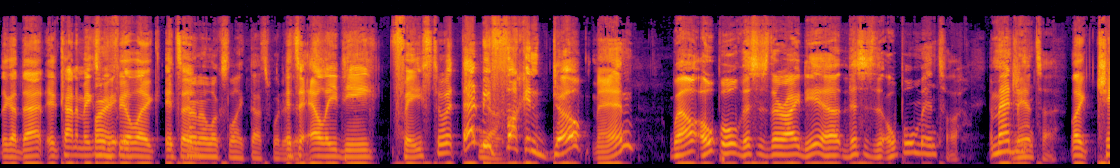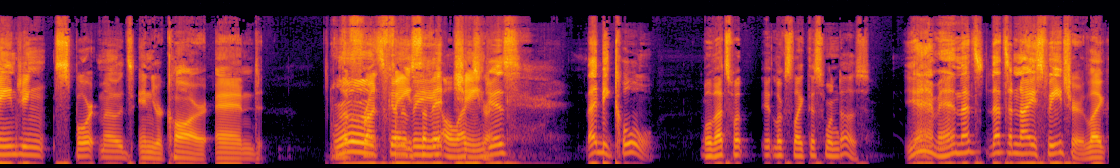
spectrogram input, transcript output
They got that. It kind of makes All me right, feel it- like it's Kind a kind of looks like that's what it it's is. a LED face to it. That'd be Yeah. fucking dope, man. well, Opel. This is their idea. This is the Opel Manta. Imagine Manta. like changing sport modes in your car and the Oh, front face of it electric. changes. That'd be cool. Well, that's what it looks like. This one does. Yeah, man, that's that's a nice feature. Like,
